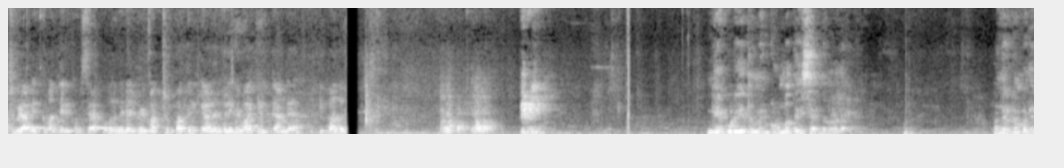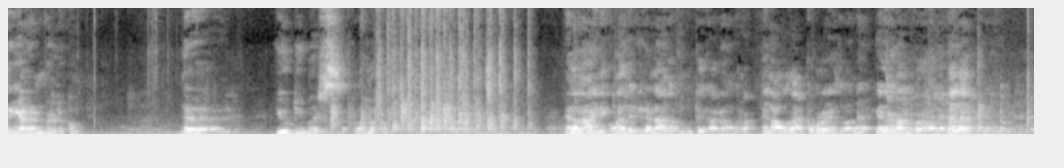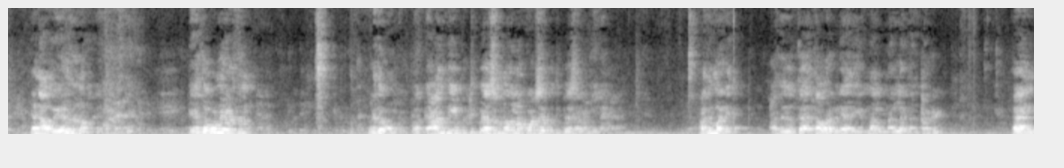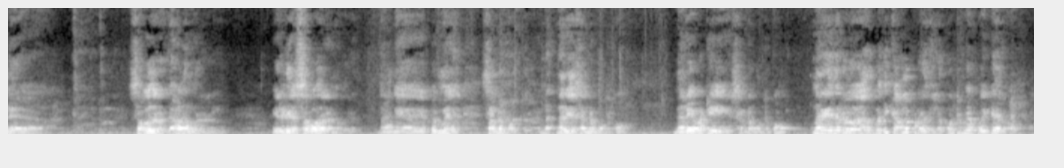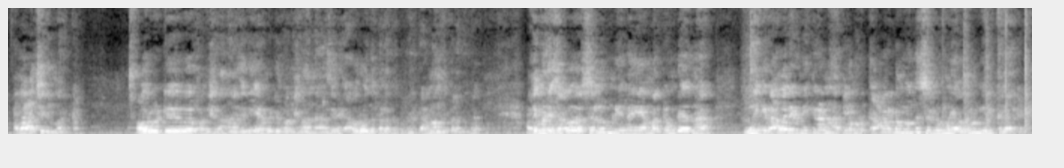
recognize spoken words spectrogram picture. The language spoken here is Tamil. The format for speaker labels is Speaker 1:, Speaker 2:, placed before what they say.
Speaker 1: பட்டமளிப்பு விழாவிற்கு வந்திருக்கும் சிறப்பு விருந்தினர்கள் மற்றும் பத்திரிகையாளர்களை உருவாக்கி இருக்காங்க இப்ப அந்த
Speaker 2: இங்கே குடியேற்றம் என் குடும்பத்தை சேர்ந்தவர்கள். வந்திருக்கும் பத்திரிகையாளர் நண்பர்களுக்கும் இந்த யூடியூபர்ஸ் அவர்களுக்கும். ஏன்னா நான் இன்னைக்கு வாழ்ந்துருக்கேன்னா அது ஒரு முக்கிய காரணம் அவங்க தான். ஏன்னா அவங்க தான் அக்கப்புறம் எழுதுவாங்க எழுதினாலும் பரவாயில்ல நல்லா இருப்பாங்க. ஏன்னா அவங்க எழுதணும். என்னை பற்றி ஏதோ ஒன்று எழுதணும். ஏதோ இப்போ காந்தியை பற்றி பேசும்போதெல்லாம் கோட்ஸை பற்றி பேசுகிறாங்கல்ல அது மாதிரி தான் அது த தவறு கிடையாது. இருந்தாலும் நல்ல நண்பர்கள். அண்டு சகோதரர் தானவர் என்னுடைய சகோதரன் அவர் நாங்கள் எப்பவுமே சண்டை போட்டு நிறைய சண்டை போட்டிருக்கோம் நிறைய வாட்டி சண்டை போட்டிருக்கோம் நிறைய தடவை அதை பற்றி கவலைப்படுறதில்ல. ஒற்றுமையாக போயிட்டே இருக்கோம். அதான் ஆச்சரியமாக இருக்குது அவர் வீட்டு ஃபங்க்ஷனாக இருந்தாலும் சரி என் வீட்டு ஃபங்க்ஷனாக இருந்தாலும் சரி அவர் வந்து கலந்துக்கிட்டு நான் வந்து கலந்துப்பேன் அதே மாதிரி சகோ செல்லுமணியெல்லாம் ஏன் மறக்க முடியாதுன்னா இன்னைக்கு ராதாரேவி நிற்கிறான்னா அதுக்கெல்லாம் ஒரு காரணம் வந்து செல்லுமணி அவர்களும் இருக்கிறார்கள்.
